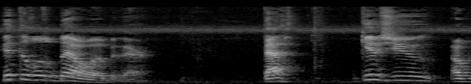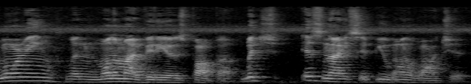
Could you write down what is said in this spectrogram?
hit the little bell over there. That gives you a warning when one of my videos pop up, which is nice if you want to watch it.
